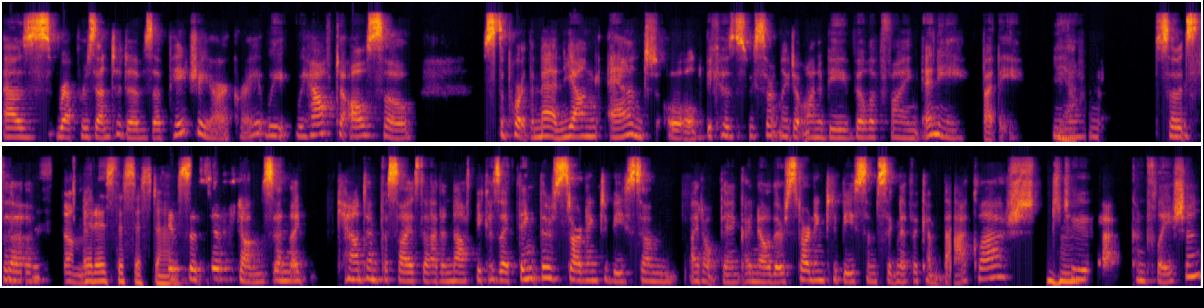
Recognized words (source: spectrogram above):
as representatives of patriarch right we we have to also support the men young and old because we certainly don't want to be vilifying anybody you Yeah. know so it's the system. It is the system. it's the systems and I can't emphasize that enough because I think there's starting to be some I don't think I know there's starting to be some significant backlash Mhm. to that conflation.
